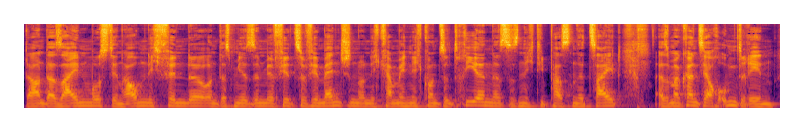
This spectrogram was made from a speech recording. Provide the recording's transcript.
da und da sein muss, den Raum nicht finde und das mir sind mir viel zu viele Menschen und ich kann mich nicht konzentrieren, das ist nicht die passende Zeit. Also man könnte es ja auch umdrehen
